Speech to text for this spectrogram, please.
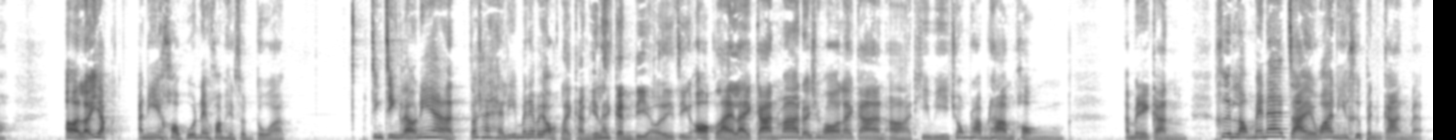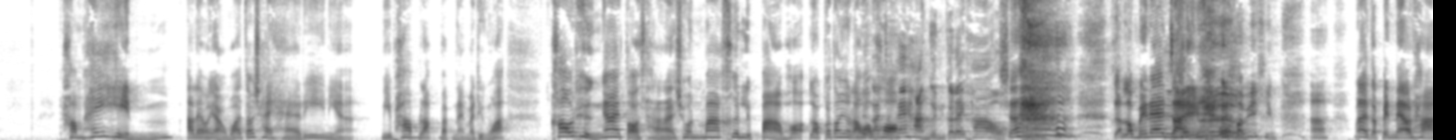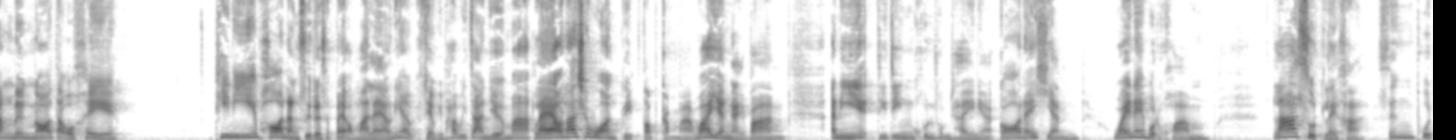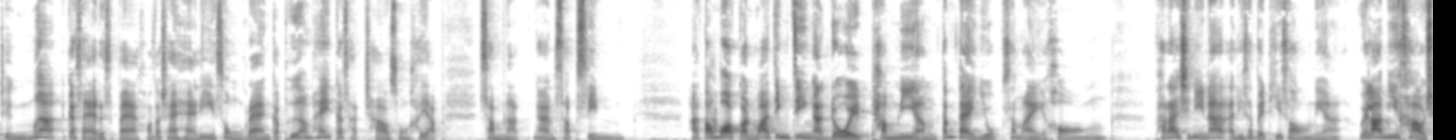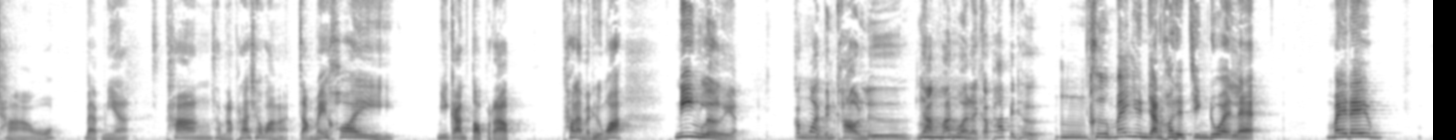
เออแล้วอยากอันนี้ขอพูดในความเห็นส่วนตัว จริง ๆ แล้วเนี่ยเจ้าชายแฮร์รี่ไม่ได้ไปออกรายการนี้รายการเดียว จริง ๆ ออกหลายรายการมากโดยเฉพาะรายการอ่าทีวีช่วง prime time ของ อเมริกัน คือเราไม่แน่ใจว่านี้คือเป็นการแบบทำให้เห็นอะไรบางอย่างว่าเจ้าชายแฮร์รี่เนี่ยมีภาพลักษณ์แบบไหนมาถึงว่าเข้าถึงง่ายต่อสาธารณชนมากขึ้นหรือเปล่า เพราะเราก็ต้องยอมรับว่าพอแค่หาเงินก็ได้เข้าใช่เราไม่แน่ใจค่ะพี่คิมอะมันอาจจะเป็นแนวทางหนึ่งเนาะแต่โอเค ทีนี้พอหนังสือ The Spare ออกมาแล้วเนี่ยเสียงวิพากษ์วิจารณ์เยอะมากแล้วราชวงศ์อังกฤษตอบกลับมาว่ายังไงบ้าง อันนี้จริงๆ คุณสมชัยเนี่ยก็ได้เขียนไว้ในบทความ ล่าสุดเลยค่ะ ซึ่งพูดถึงเมื่อกระแส The Spare ของเจ้าชายแฮร์รี่ส่งแรงกระเพื่อมให้กษัตริย์ชาร์ลส์ทรงขยับสำนักงานทรัพย์สินอะต้องบอกก่อนว่าจริง ๆอะโดยธรรมเนียมตั้งแต่ยุคสมัยของพระราชินีนาถอลิซาเบธที่สองเนี่ย เวลามีข่าวเฉาแบบนี้ทางสำนักพระราชวังอะจะไม่ค่อยมีการตอบรับเท่าไหร่หมายถึงว่า นิ่งเลยอะก็ปล่อยเป็นข่าวลือ อยากพาดหัวอะไรก็พาดไปเถอะ อืมคือไม่ยืนยันข้อเท็จจริงด้วยและ ไม่ได้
